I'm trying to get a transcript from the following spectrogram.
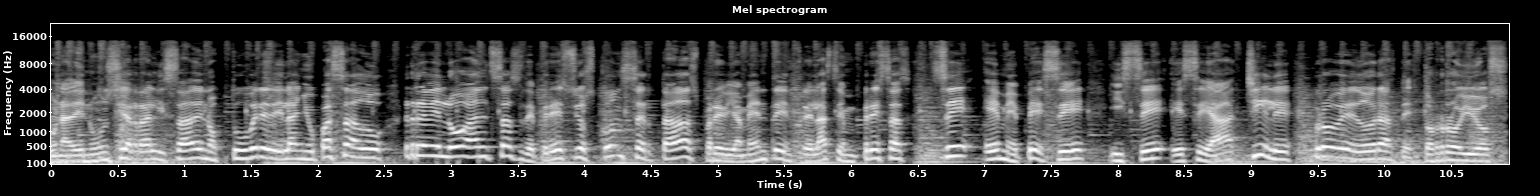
Una denuncia realizada en octubre del año pasado reveló alzas de precios concertadas previamente entre las empresas CMPC y CSA Chile, proveedoras de estos rollos.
